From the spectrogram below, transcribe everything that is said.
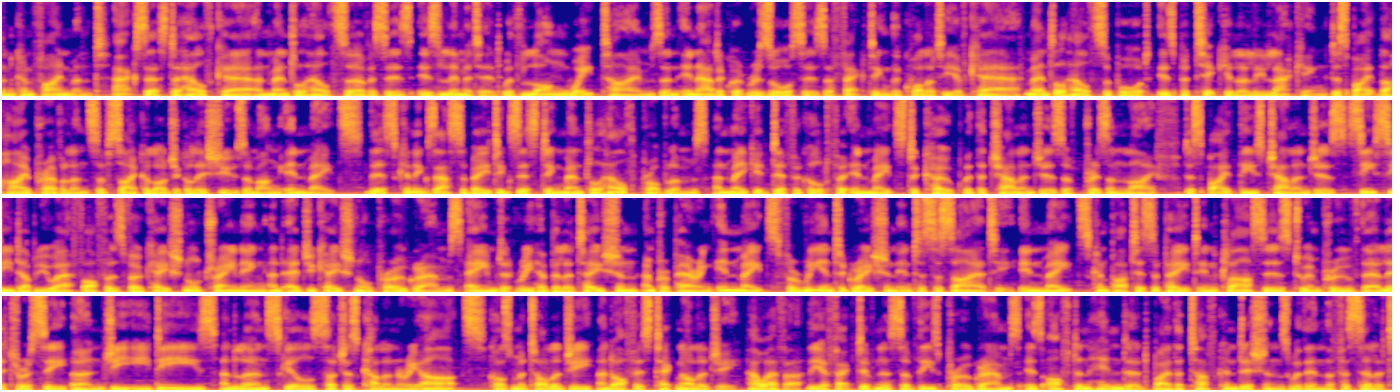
and confinement. Access to healthcare care and mental health services is limited, with long wait times and inadequate resources affecting the quality of care. Mental health support is particularly lacking, despite the high prevalence of psychological issues among inmates. This can exacerbate existing mental health problems and make it difficult for inmates to cope with the challenges of prison life. Despite these challenges, CCWF offers vocational training and educational programs aimed at rehabilitation and preparing inmates for reintegration into society. Inmates can participate in classes to improve their literacy earn GEDs, and learn skills such as culinary arts, cosmetology, and office technology. However, the effectiveness of these programs is often hindered by the tough conditions within the facility.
